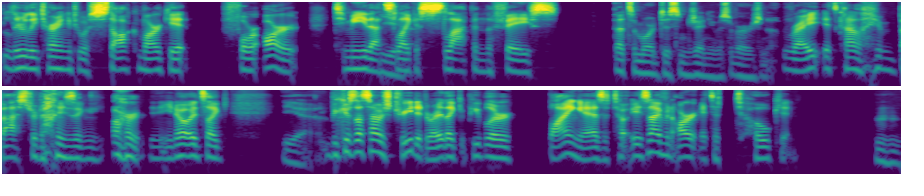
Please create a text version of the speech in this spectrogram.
literally turning into a stock market for art to me that's Yeah. like a slap in the face. That's a more disingenuous version of it. right? It's kind of like bastardizing art you know? It's like Yeah. because that's how it's treated right? Like people are buying it as a to- it's not even art it's a token. Hmm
